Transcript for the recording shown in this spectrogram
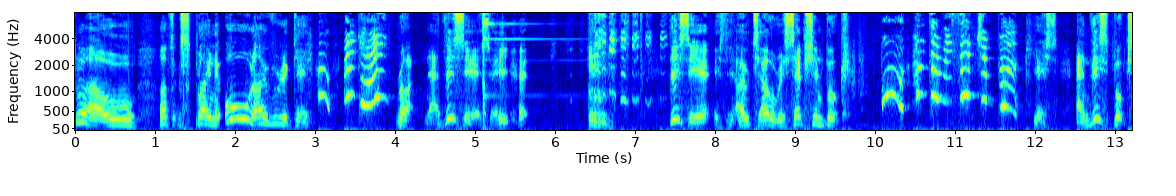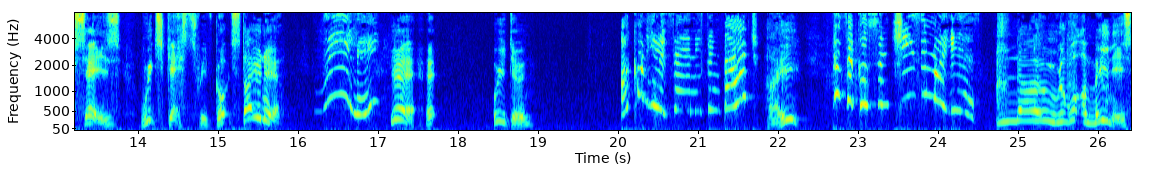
Oh, I have to explain it all over again. Oh, okay. Right, now this here, see? uh, this here is the hotel reception book. Oh, hotel reception book. Yes, and this book says which guests we've got staying here. Really? Yeah, uh, what are you doing? I can't hear it say anything, badge. Hey? Perhaps I've got some cheese in my ears. No, what I mean is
